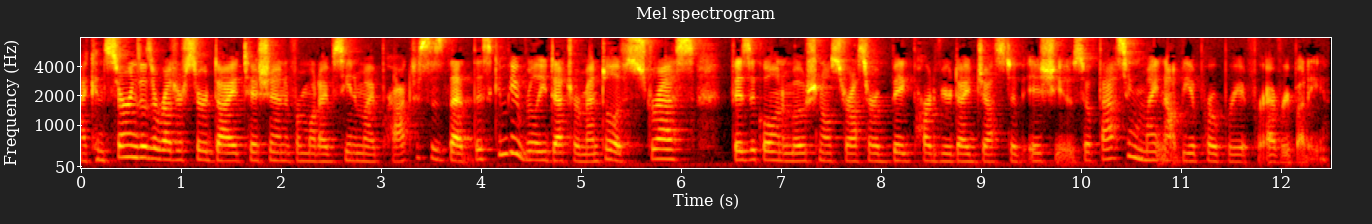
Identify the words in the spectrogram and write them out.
My concerns as a registered dietitian, from what I've seen in my practice, is that this can be really detrimental if stress, physical, and emotional stress are a big part of your digestive issues. So, fasting might not be appropriate for everybody.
